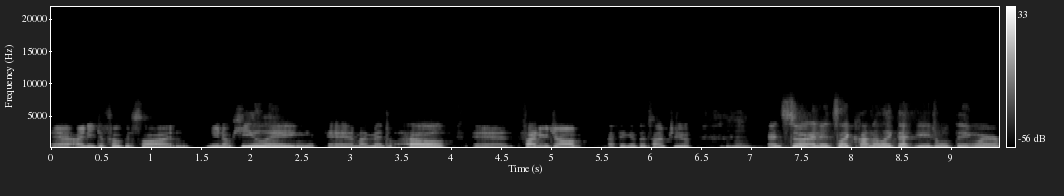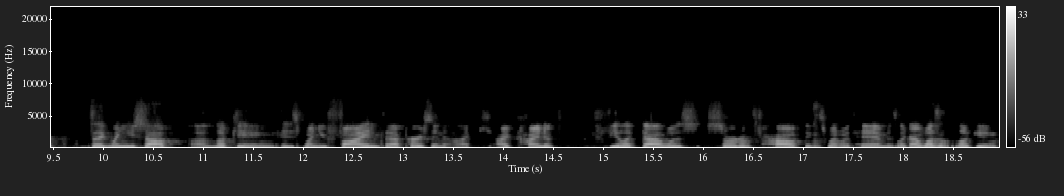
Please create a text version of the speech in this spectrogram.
and I need to focus on, you know, healing and my mental health and finding a job, I think at the time too. Mm-hmm. And so, and it's like kind of like that age old thing where it's like when you stop uh, looking is when you find that person. And like, I kind of feel like that was sort of how things went with him is like I wasn't looking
